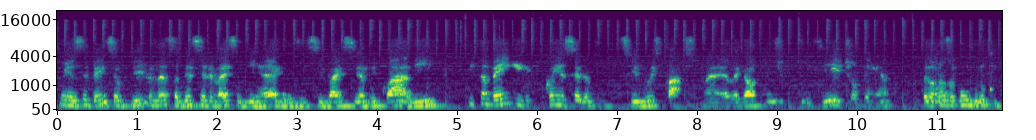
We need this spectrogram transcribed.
conhecer bem seu filho, né? Saber se ele vai seguir regras e se vai se adequar ali e também conhecer dentro do possível o espaço, né? É legal que a gente visite ou tenha pelo menos algum grupo de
